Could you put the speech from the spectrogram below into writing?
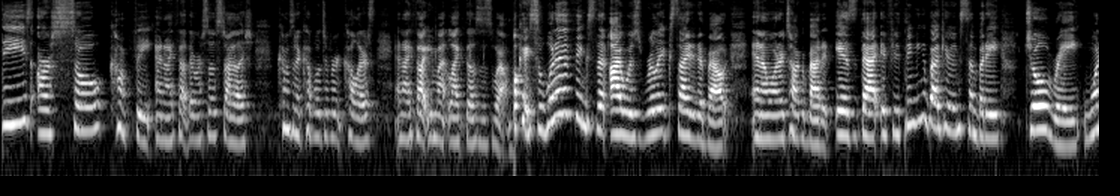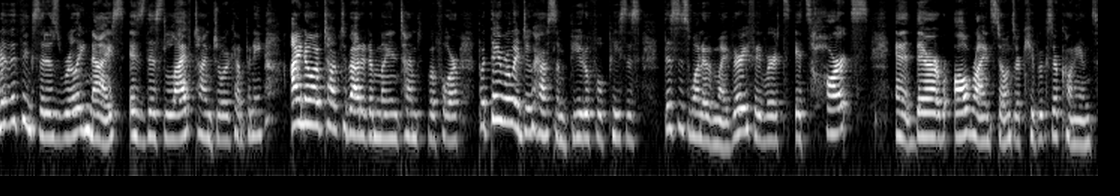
These are so comfy and I thought they were so stylish comes in a couple of different colors and I thought you might like those as well. Okay, so one of the things that I was really excited about and I want to talk about it is that if you're thinking about giving somebody jewelry, one of the things that is really nice is this Lifetime Jewelry Company. I know I've talked about it a million times before, but they really do have some beautiful pieces. This is one of my very favorites. It's hearts and they're all rhinestones or cubic zirconians.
